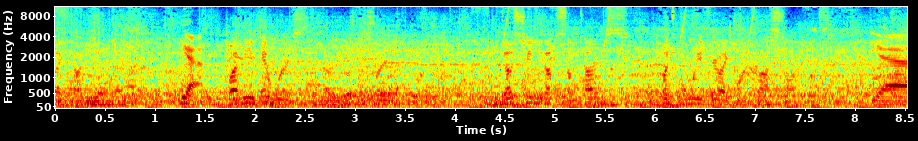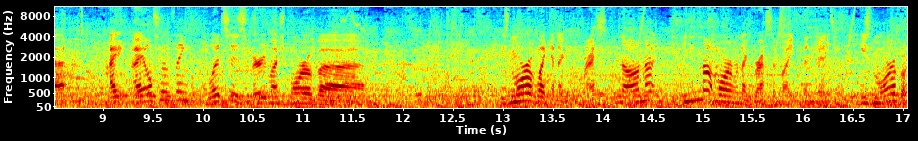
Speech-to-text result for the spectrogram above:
like nutty. Yeah, But I mean it works. It's like he does change it up sometimes, but only if you're like more class stalkers. yeah. I, I also think Blitz is very much more of a. He's more of like an aggressive. No, not. He's not more of an aggressive Ike than Vince. He's more of a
